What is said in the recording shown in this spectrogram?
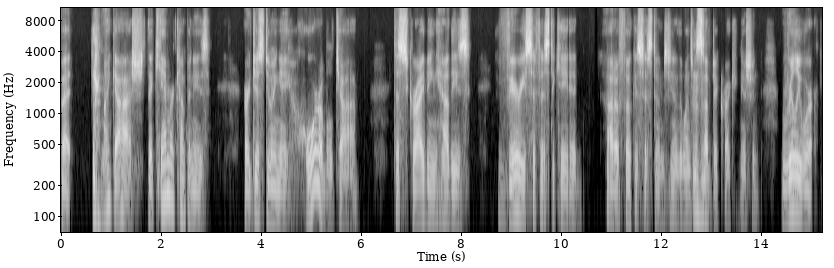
But my gosh, the camera companies are just doing a horrible job describing how these very sophisticated autofocus systems, you know, the ones with Mhm. subject recognition, really work.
